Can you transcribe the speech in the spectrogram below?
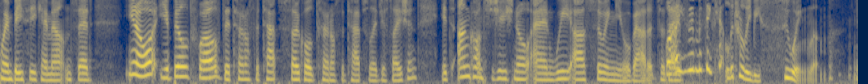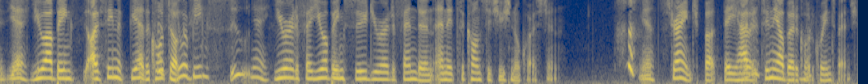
when BC came out and said, you know what, your Bill 12, the turn off the taps, so called turn off the taps legislation, it's unconstitutional and we are suing you about it. So Well, I they, mean, they can't literally be suing them. yeah, you are being, I've seen the, yeah, the It court says doc. you are being sued. Yeah, you're a def- you are being sued. You're a defendant, and it's a constitutional question. Yeah, it's strange, but there you have That it. It's in the Alberta Court of Queen's Bench.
